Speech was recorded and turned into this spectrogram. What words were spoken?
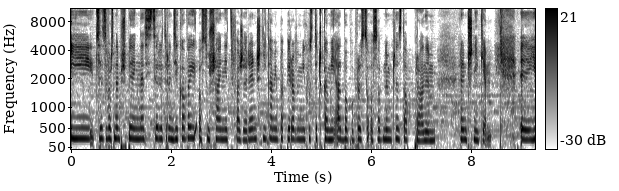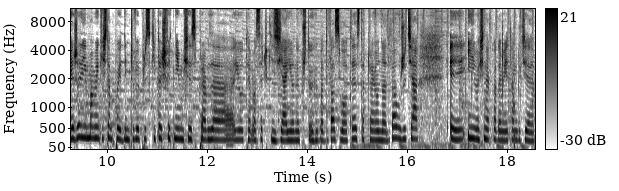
I co jest ważne przy pielęgnacji cery trądzikowej, osuszanie twarzy ręcznikami papierowymi, chusteczkami albo po prostu osobnym, często pranym ręcznikiem. Y, Jeżeli mam jakieś tam pojedyncze wypryski, to świetnie mi się sprawdzają te maseczki z jaj, one kosztują chyba 2 zł, starczają na dwa użycia y, i właśnie nakładam je tam, gdzie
